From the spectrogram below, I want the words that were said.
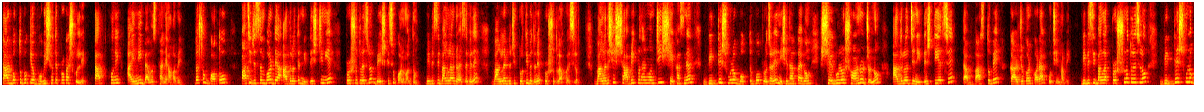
তার বক্তব্য কেউ ভবিষ্যতে প্রকাশ করলে তাৎক্ষণিক আইনি ব্যবস্থা নেওয়া হবে। দর্শক, গত পাঁচই ডিসেম্বর দেওয়া আদালতের নির্দেশটি নিয়ে প্রশ্ন তুলেছিল বেশ কিছু গণমাধ্যম। বিবিসি বাংলা ও ডয়েসেবেলে বাংলার দুটি প্রতিবেদনে প্রশ্ন তোলা হয়েছিল। বাংলাদেশের সাবেক প্রধানমন্ত্রী শেখ হাসিনার বিদ্বেষমূলক বক্তব্য প্রচারে নিষেধাজ্ঞা এবং সেগুলো সরানোর জন্য আদালত যে নির্দেশ দিয়েছে তা বাস্তবে কার্যকর করা কঠিন হবে। বিবিসি বাংলা প্রশ্ন তুলেছিল বিদ্বেষমূলক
